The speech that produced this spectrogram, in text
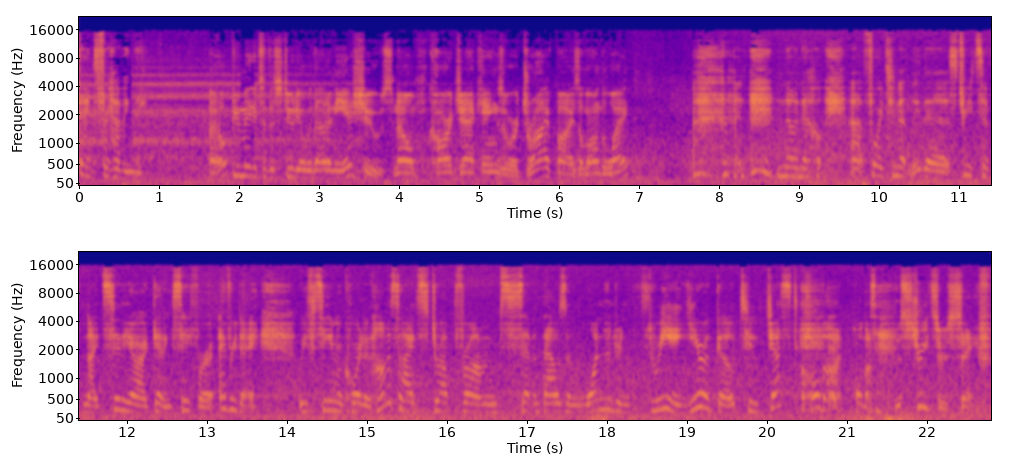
Thanks for having me. I hope you made it to the studio without any issues. No carjackings or drive-bys along the way? no, no. Uh, fortunately, the streets of Night City are getting safer every day. We've seen recorded homicides drop from 7,103 a year ago to just... Uh, hold on, hold on. The streets are safe,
